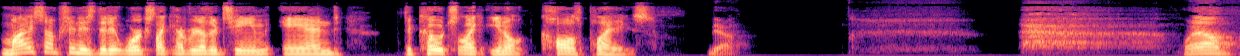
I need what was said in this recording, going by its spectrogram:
my assumption is that it works like every other team, and the coach like you know calls plays. Yeah. Well,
